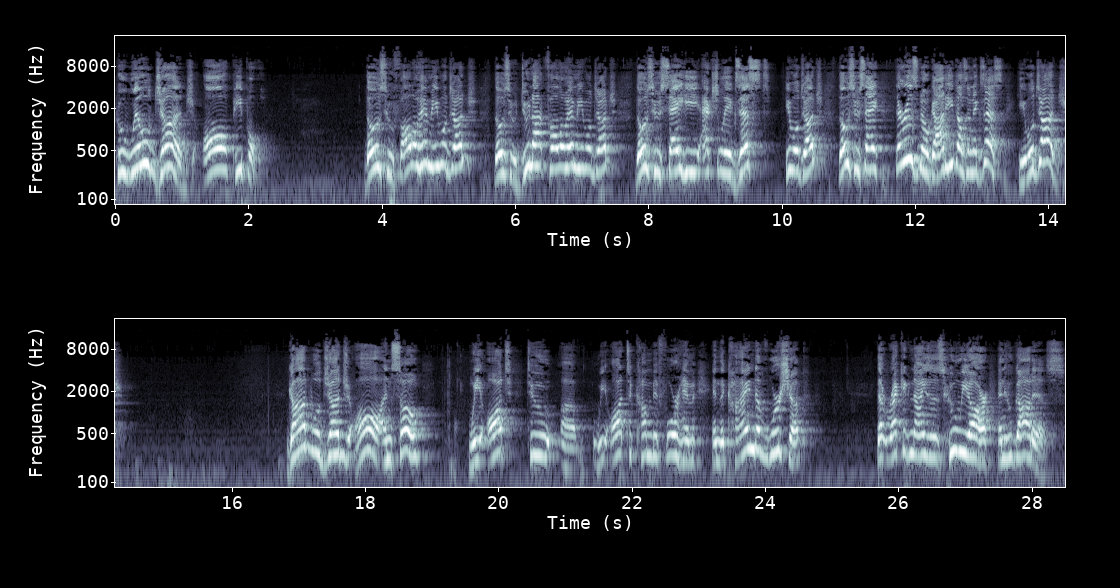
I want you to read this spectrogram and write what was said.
who will judge all people. Those who follow him, he will judge. Those who do not follow him, he will judge. Those who say he actually exists, he will judge. Those who say there is no God, he doesn't exist, he will judge. God will judge all, and so we ought to uh, we ought to come before him in the kind of worship that recognizes who we are and who God is.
